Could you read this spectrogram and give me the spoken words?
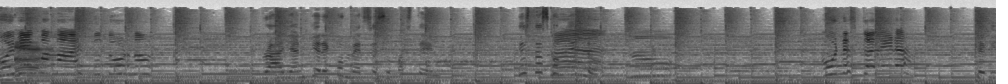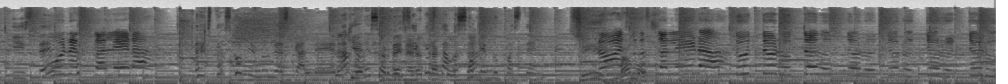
Muy bien, Ah. mamá, es tu turno. Ryan quiere comerse su pastel. ¿Qué estás comiendo? Mm, Una escalera. ¿Qué dijiste? Una escalera. ¿Estás comiendo una escalera? ¿Quieres ordenar Pensé que otra estabas cosa? comiendo un pastel. Sí, No, es una escalera. Tu, turu, turu, turu, turu, turu, turu.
